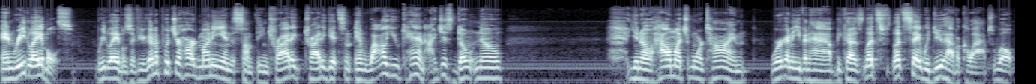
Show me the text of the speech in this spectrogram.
and read labels read labels. If you're going to put your hard money into something, try to try to get some. And while you can, I just don't know, you know, how much more time we're going to even have because let's let's say we do have a collapse. Well,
